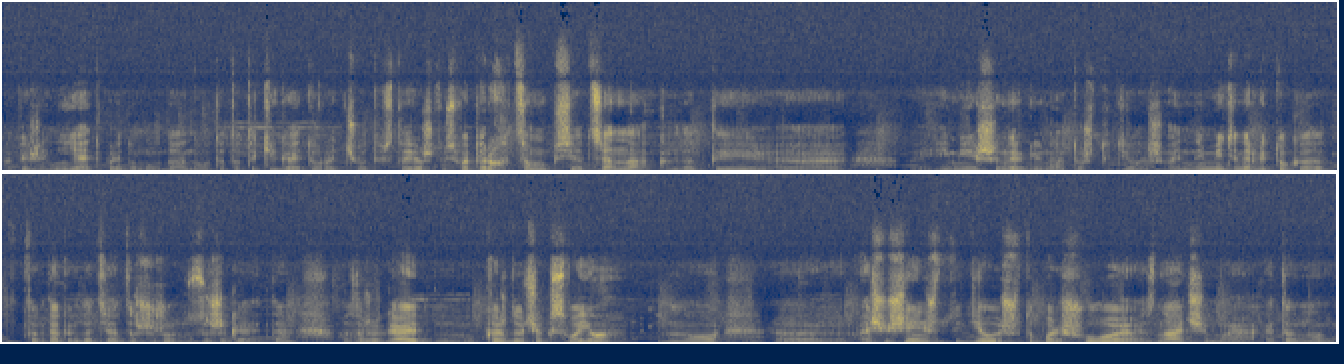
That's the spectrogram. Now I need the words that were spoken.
опять же, не я это придумал, да, но вот это такигай, то, ради чего ты встаешь. То есть, во-первых, само по себе ценно, когда ты э, имеешь энергию на то, что ты делаешь. А иметь энергию только тогда, когда тебя это зажигает, да. А зажигает ну, каждого человека свое, но э, ощущение, что ты делаешь что-то большое, значимое, это, ну,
